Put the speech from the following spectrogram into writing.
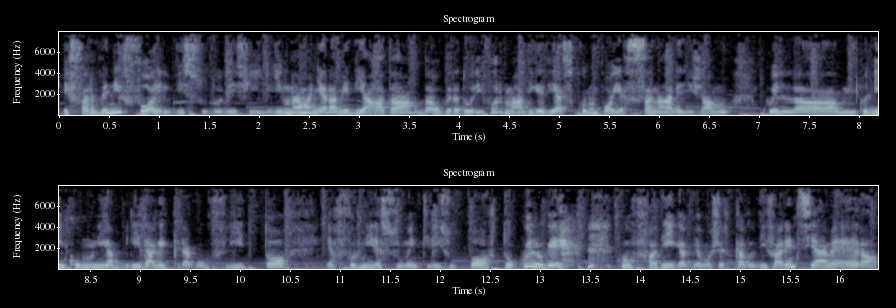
e far venire fuori il vissuto dei figli in una maniera mediata da operatori formati che riescono poi a sanare diciamo, quella, quell'incomunicabilità che crea conflitto e a fornire strumenti di supporto. Quello che con fatica abbiamo cercato di fare insieme era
